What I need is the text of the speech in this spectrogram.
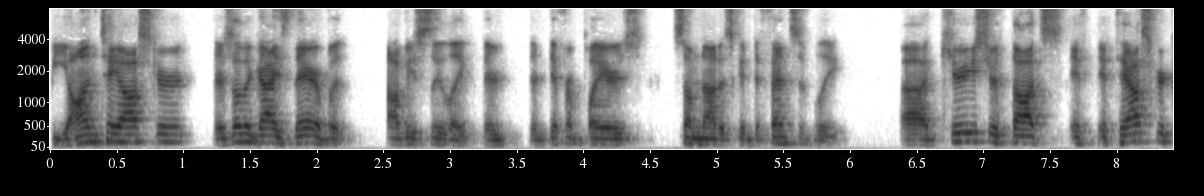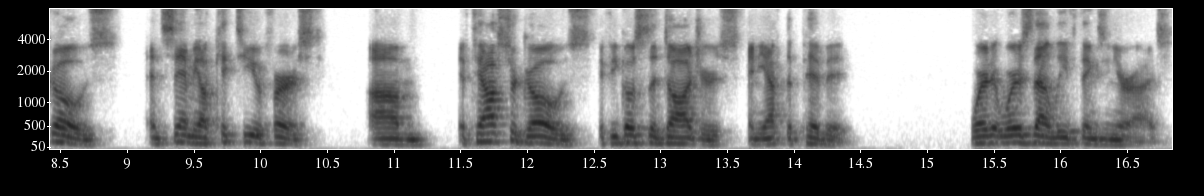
beyond Teoscar? There's other guys there, but obviously, like they're they're different players. Some not as good defensively. Uh, curious your thoughts if if Teoscar goes, and Sammy, I'll kick to you first. Um, if Teoscar goes, if he goes to the Dodgers and you have to pivot, where where does that leave things in your eyes?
